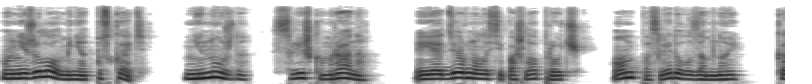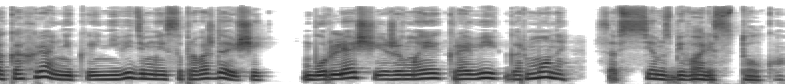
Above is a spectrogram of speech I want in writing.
Он не желал меня отпускать. Не нужно. Слишком рано. Я дернулась и пошла прочь. Он последовал за мной как охранник и невидимый сопровождающий. Бурлящие же в моей крови гормоны совсем сбивали с толку.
